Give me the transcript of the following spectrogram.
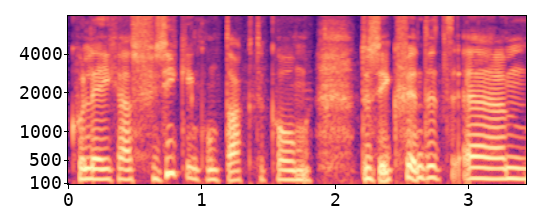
collega's fysiek in contact te komen. Dus ik vind het, um,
